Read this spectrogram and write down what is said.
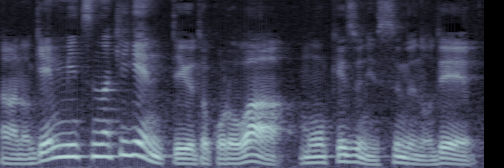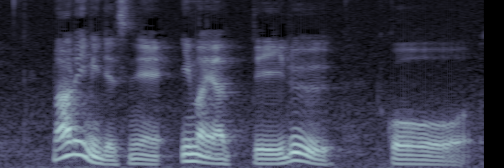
あの厳密な期限っていうところは設けずに済むのでまある意味ですね今やっているこう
